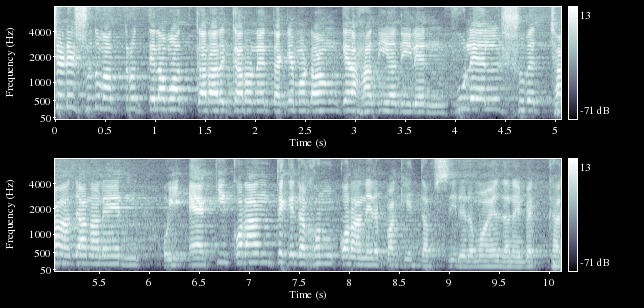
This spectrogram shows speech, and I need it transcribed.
ছেড়ে শুধুমাত্র তেলাওয়াত করার কারণে তাকে মোটা অঙ্কের হাদিয়া দিলেন, ফুলেল শুভেচ্ছা জানালেন, ওই একই কোরআন থেকে যখন কোরআনের পাখি তাফসিরের ময়দানে ব্যাখ্যা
